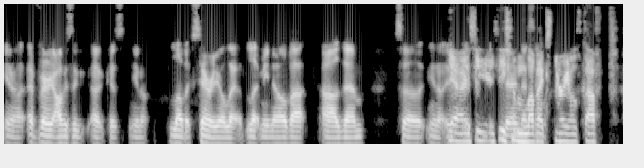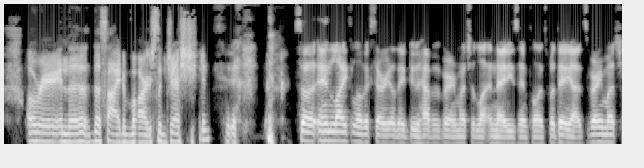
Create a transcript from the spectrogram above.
you know, very obviously, uh, cause, you know, Love X Stereo let, let me know about, uh, them. So, you know. It, yeah, I see, I see some Love X Stereo stuff over in the, the sidebar suggestion. yeah. So, in like Love X Stereo, they do have a very much a 90s influence, but they, yeah, it's very much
